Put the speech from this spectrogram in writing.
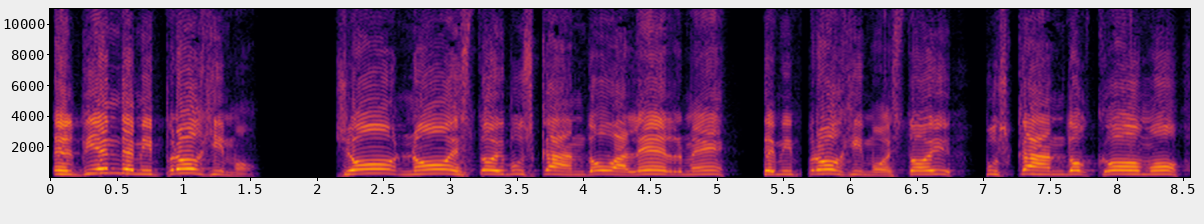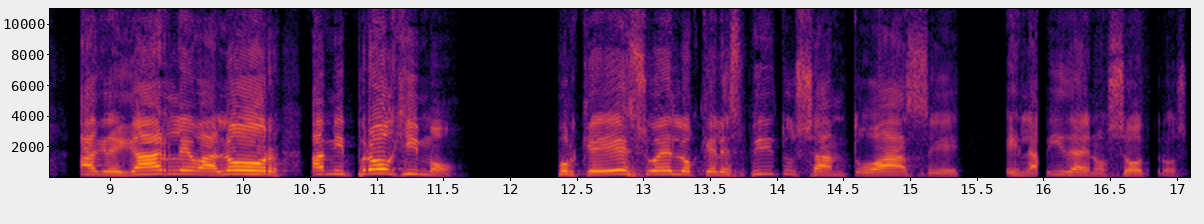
El bien de mi prójimo. Yo no estoy buscando valerme de mi prójimo, estoy buscando cómo agregarle valor a mi prójimo, porque eso es lo que el Espíritu Santo hace en la vida de nosotros.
